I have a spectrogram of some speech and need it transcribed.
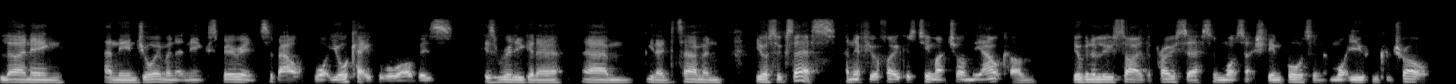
learning and the enjoyment and the experience about what you're capable of is is really going to um, you know determine your success. And if you're focused too much on the outcome, you're going to lose sight of the process and what's actually important and what you can control.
